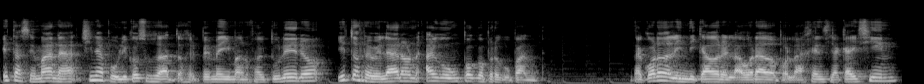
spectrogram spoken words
esta semana China publicó sus datos del PMI manufacturero y estos revelaron algo un poco preocupante. De acuerdo al indicador elaborado por la agencia Caixin,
